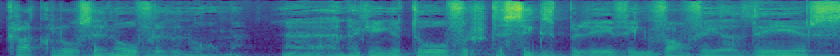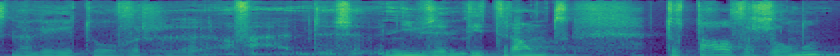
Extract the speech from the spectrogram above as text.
klakkeloos zijn overgenomen. En dan ging het over de seksbeleving van VLD'ers, dan ging het over enfin, dus nieuws in die trant, totaal verzonnen.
